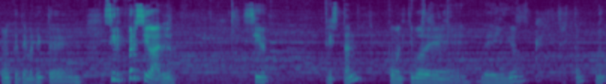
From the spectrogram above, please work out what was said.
¿Cómo que te perdiste? Sir Percival. Sir Tristan. Como el tipo de, de Yu-Gi-Oh! Tristan, ¿no?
